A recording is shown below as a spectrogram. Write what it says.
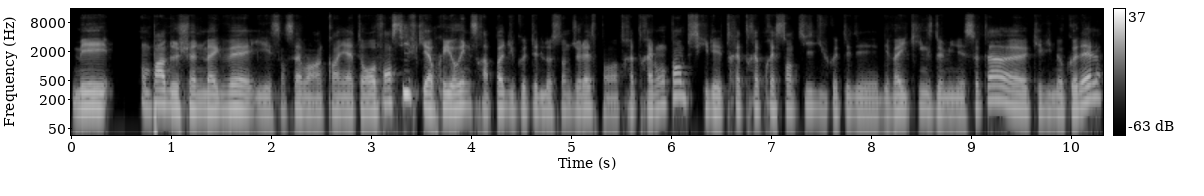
Mais on parle de Sean McVay, il est censé avoir un coordinateur offensif qui, a priori, ne sera pas du côté de Los Angeles pendant très très longtemps, puisqu'il est très très pressenti du côté des, Vikings de Minnesota, euh, Kevin O'Connell.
